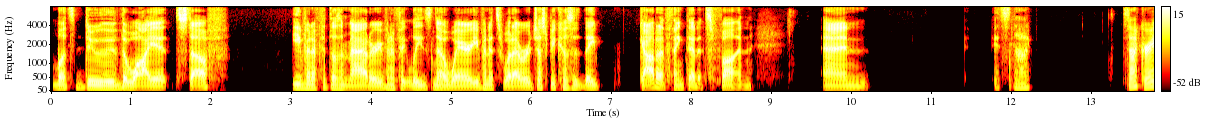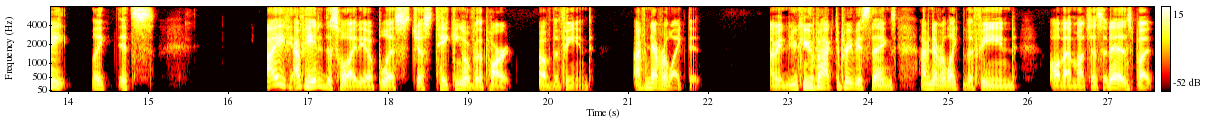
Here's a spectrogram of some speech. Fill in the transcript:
let's do the Wyatt stuff, even if it doesn't matter, even if it leads nowhere, even if it's whatever, just because they gotta think that it's fun. And it's not it's not great. Like it's I I've hated this whole idea of Bliss just taking over the part of the fiend. I've never liked it. I mean, you can go back to previous things. I've never liked the fiend all that much as it is, but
